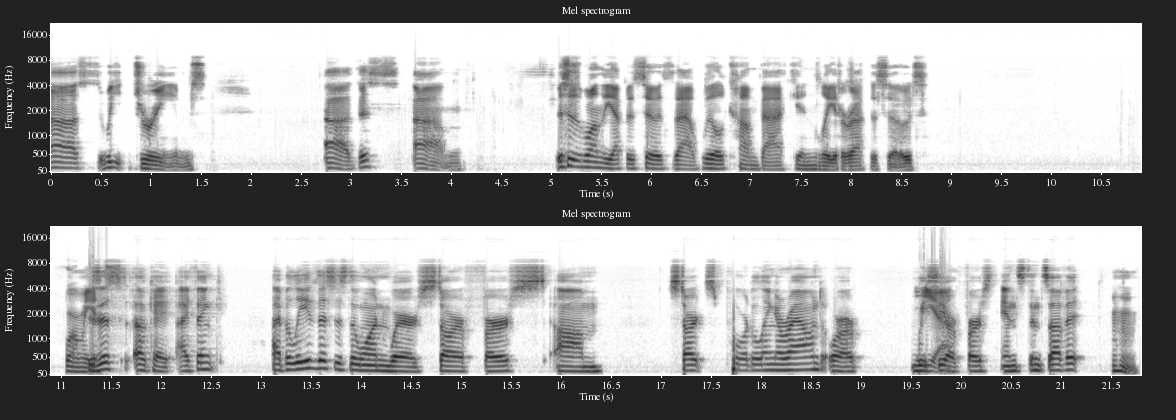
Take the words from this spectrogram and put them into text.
uh, Sweet Dreams. Uh, this, um, this is one of the episodes that will come back in later episodes. For me, Is this okay? I think I believe this is the one where Star first um, starts portaling around, or our, we see our first instance of it. Mhm.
